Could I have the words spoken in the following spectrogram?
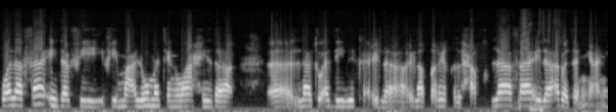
ولا فائدة في في معلومة واحدة آه، لا تؤدي بك إلى إلى طريق الحق. لا فائدة أبدا يعني.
